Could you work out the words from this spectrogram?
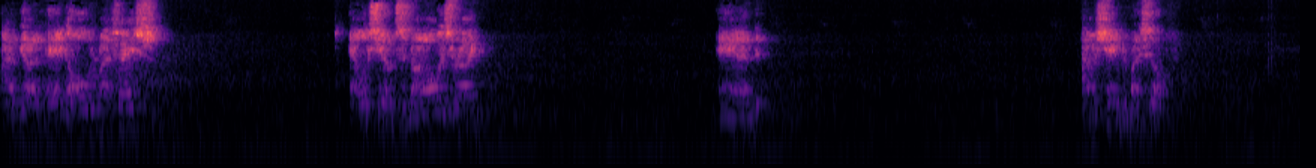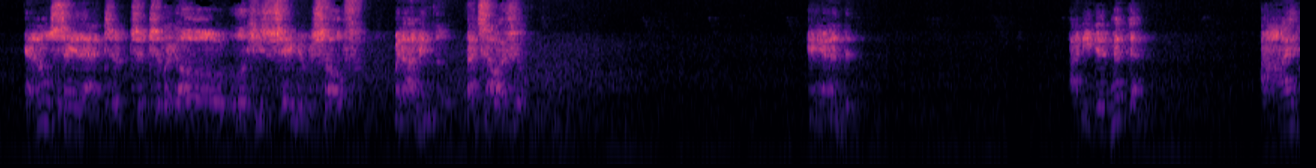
I've got egg all over my face. Alex Jones is not always right. And I'm ashamed of myself. And I don't say that to, to, to like, oh, look, he's ashamed of himself. I mean, I mean, that's how I feel. And I need to admit that. I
